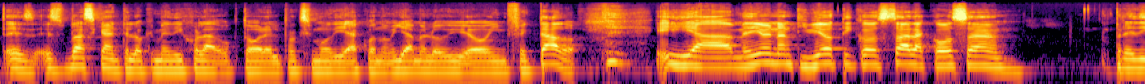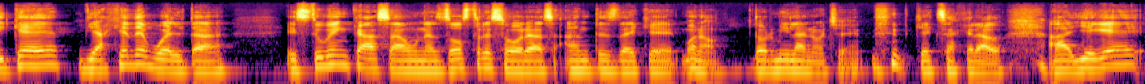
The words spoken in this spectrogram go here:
Es, básicamente lo que me dijo la doctora el próximo día cuando ya me lo vio infectado. Y uh, me dieron antibióticos, toda la cosa prediqué, viajé de vuelta, estuve en casa unas dos, tres horas antes de que, bueno, dormí la noche, qué exagerado. Ah, llegué,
